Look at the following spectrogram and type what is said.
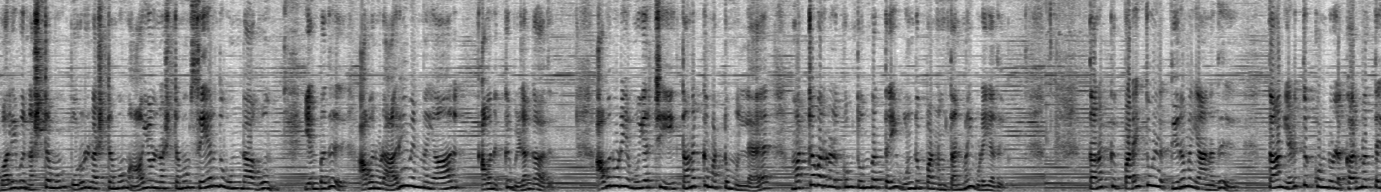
வலிவு நஷ்டமும் பொருள் நஷ்டமும் ஆயுள் நஷ்டமும் சேர்ந்து உண்டாகும் என்பது அவனோட அறிவின்மையால் அவனுக்கு விளங்காது. அவனுடைய முயற்சி தனக்கு மட்டுமல்ல மற்றவர்களுக்கும் துன்பத்தை உண்டு பண்ணும் தன்மை உடையது. தனக்கு படைத்துள்ள திறமையானது தான் எடுத்துக்கொண்டுள்ள கர்மத்தை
